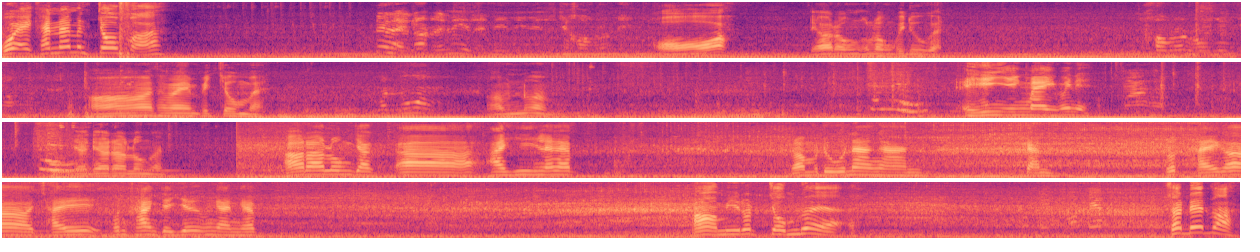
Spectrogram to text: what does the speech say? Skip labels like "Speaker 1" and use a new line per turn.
โอ้ยไอ้คันนั้นมันจมเหรอ
นี่แหละรถไอ้นี่แหละนี่นี่นี่เจ้าของรถนี่
อ๋อ เดี๋ยวลงลงไปดูกัน
เจ้าของรถเขายังยองๆมันเลย
อ๋อทำไมมันไปจมอะ
มันน่วง
อ๋อมันน่วมเอ้ยเองมาอีกไหมนี่
มาครับ
เดี๋ยวเดี๋ยวเราลงกันเอาเราลงจากอ่าอาฮีแล้วครับ เรามาดูหน้างานกัน รถไถก็ใช้ค่อนข้างจะเยอะเหมือนกันครับอ้าวมีรถจมด้วยอะช็อตเด็ดป่ะ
